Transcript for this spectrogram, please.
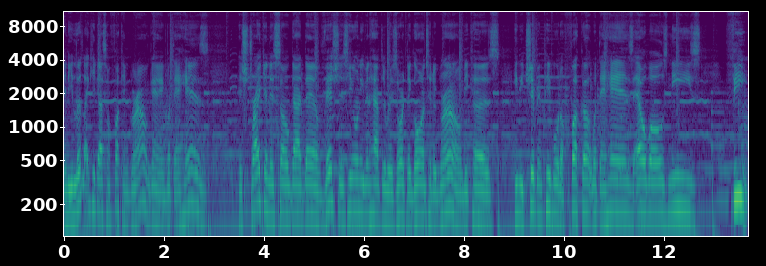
And he looked like he got some fucking ground game, but the hands, his striking is so goddamn vicious. He don't even have to resort to going to the ground because he be chipping people to fuck up with the hands, elbows, knees, feet.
